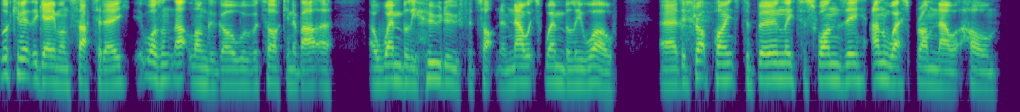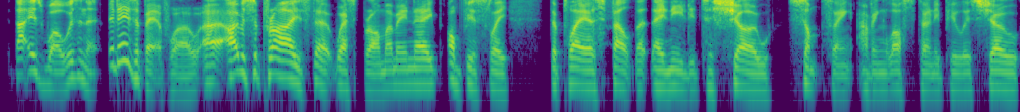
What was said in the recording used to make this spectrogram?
Looking at the game on Saturday, it wasn't that long ago we were talking about a, a Wembley hoodoo for Tottenham. Now it's Wembley woe. Uh, they dropped points to Burnley, to Swansea, and West Brom now at home. That is woe, isn't it? It is a bit of woe. Uh, I was surprised at West Brom. I mean, they obviously the players felt that they needed to show something, having lost Tony Pulis, show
